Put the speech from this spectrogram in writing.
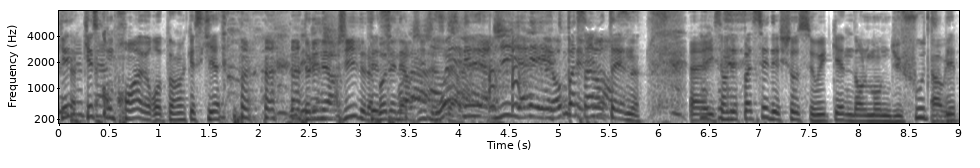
qu'est- qu'est-ce qu'on prend à Europe 1 Qu'est-ce qu'il y a De l'énergie, de la C'est bonne ça. énergie, Ouais, l'énergie, allez, on passe à l'antenne. Euh, il s'en est passé des choses ce week-end dans le monde du foot. Ah oui. Dé-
